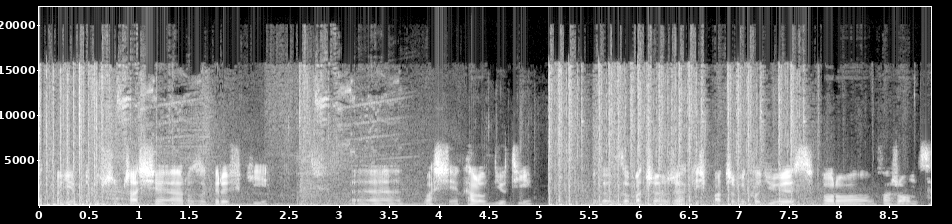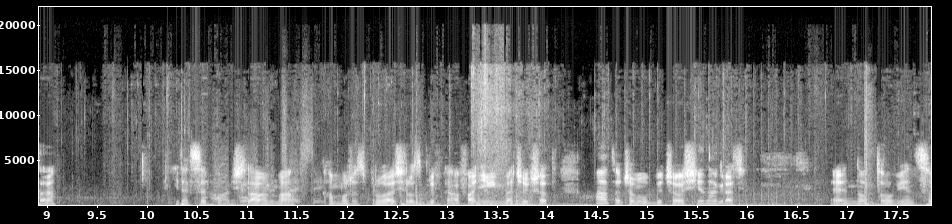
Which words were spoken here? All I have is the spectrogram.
Odpaliłem po dłuższym czasie rozgrywki e, właśnie Call of Duty. Potem zobaczyłem, że jakieś patche wychodziły sporo ważące. I tak sobie pomyślałem, a, a może spróbować rozgrywka, a fajnie mi meczek szedł, a to czemu by czegoś nie nagrać. E, No to więc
